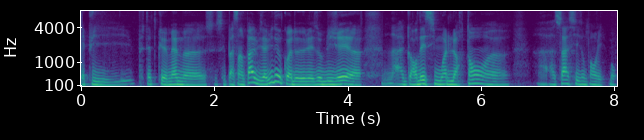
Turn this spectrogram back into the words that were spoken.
et puis peut-être que même euh, c'est pas sympa vis-à-vis d'eux quoi, de les obliger à accorder six mois de leur temps à ça s'ils n'ont pas envie. Bon.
